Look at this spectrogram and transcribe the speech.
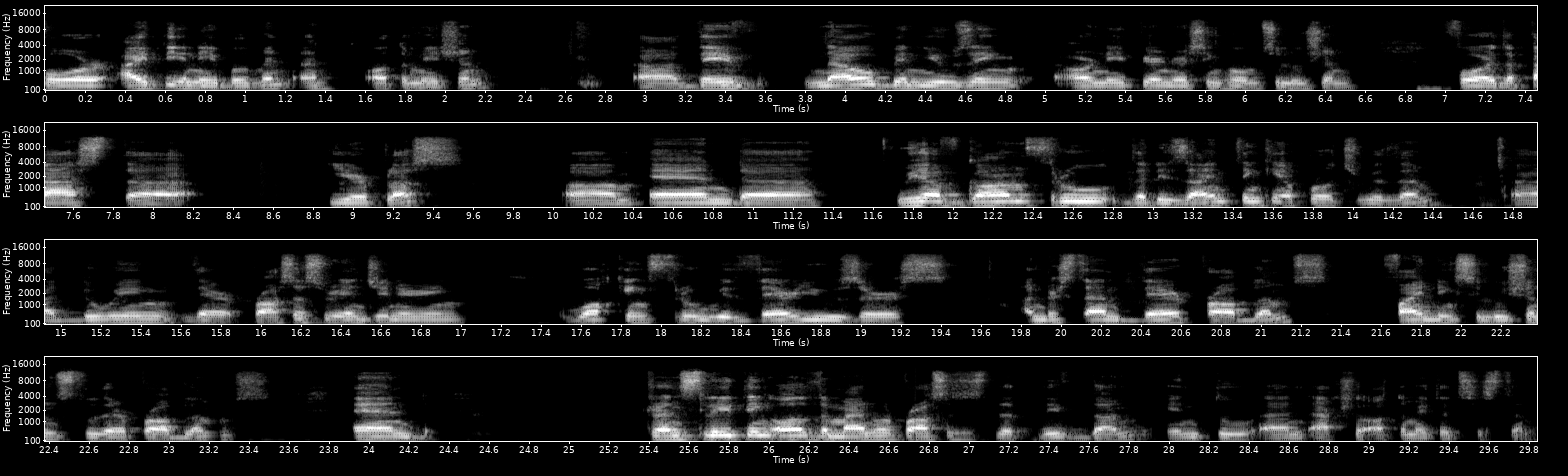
for IT enablement and automation. Uh, they've now been using our Napier Nursing Home solution for the past uh, year plus. Um, and uh, we have gone through the design thinking approach with them, uh, doing their process reengineering, walking through with their users, understand their problems, finding solutions to their problems, and translating all the manual processes that they've done into an actual automated system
